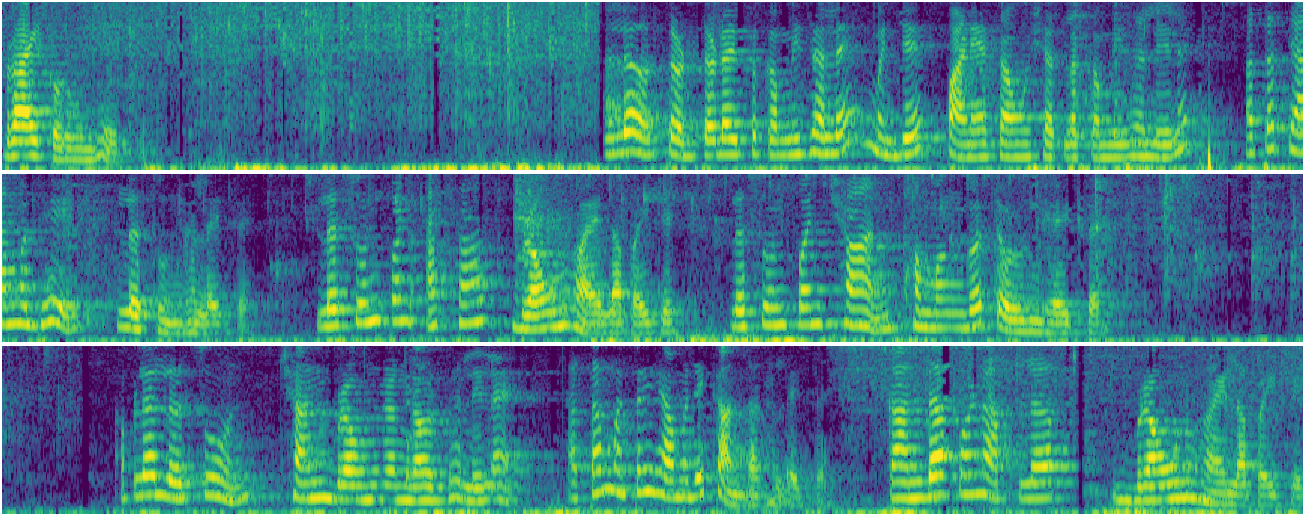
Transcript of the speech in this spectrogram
फ्राय करून घ्यायचं. आलं तडतडायचं कमी झालं आहे म्हणजे पाण्याचा अंशातला कमी झालेला आहे. आता त्यामध्ये लसूण घालायचं आहे लसूण पण असाच ब्राऊन व्हायला पाहिजे. लसूण पण छान खमंग तळून घ्यायचं आहे. आपला लसूण छान ब्राऊन रंगावर झालेला आहे. आता मात्र ह्यामध्ये कांदा घालायचा आहे. कांदा पण आपला ब्राऊन व्हायला पाहिजे.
